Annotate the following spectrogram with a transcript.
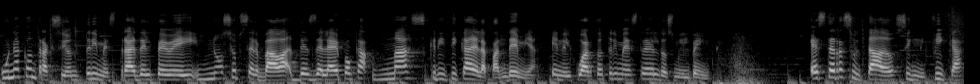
Una contracción trimestral del PBI no se observaba desde la época más crítica de la pandemia, en el cuarto trimestre del 2020. Este resultado significa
